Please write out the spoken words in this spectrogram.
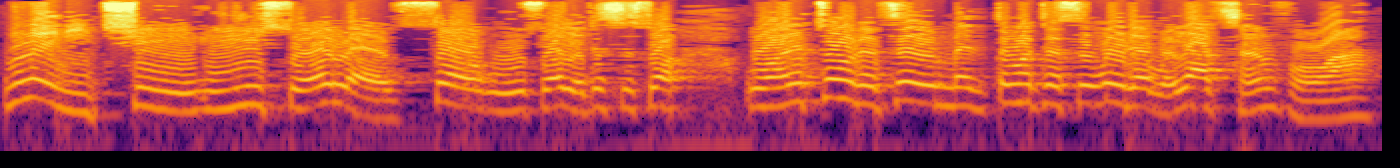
因为你取于所有，受无所有，就是说我做的这么多，就是为了我要成佛啊。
